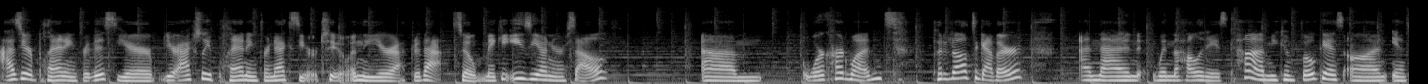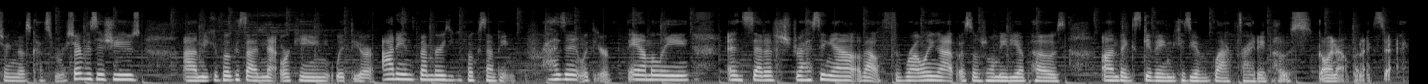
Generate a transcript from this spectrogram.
as you're planning for this year, you're actually planning for next year too, and the year after that. So, make it easy on yourself. Um, work hard once, put it all together, And then when the holidays come, you can focus on answering those customer service issues. Um, you can focus on networking with your audience members. You can focus on being present with your family instead of stressing out about throwing up a social media post on Thanksgiving because you have a Black Friday post going out the next day.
